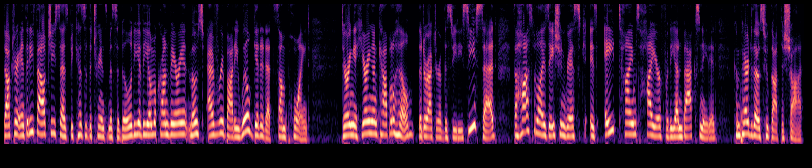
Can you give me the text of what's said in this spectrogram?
Dr. Anthony Fauci says because of the transmissibility of the Omicron variant, most everybody will get it at some point. During a hearing on Capitol Hill, the director of the CDC said the hospitalization risk is eight times higher for the unvaccinated compared to those who got the shot.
